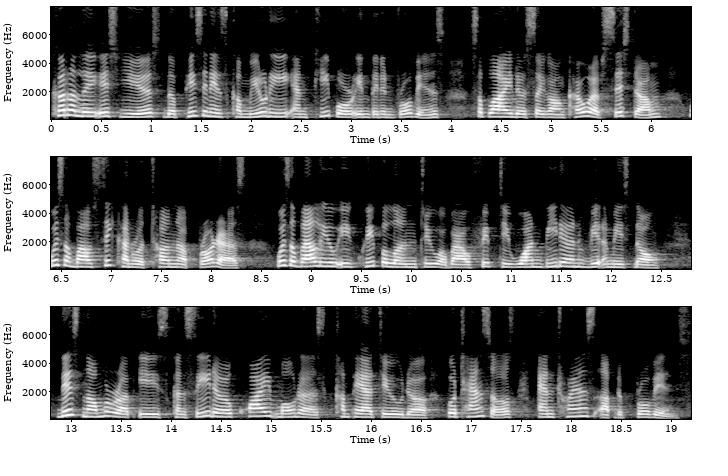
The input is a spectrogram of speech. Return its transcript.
Currently, each year, the business community and people in Tây province supply the Saigon Co-op system with about 600 tons of products with a value equivalent to about 51 billion Vietnamese dong. This number is considered quite modest compared to the potentials and trends of the province.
